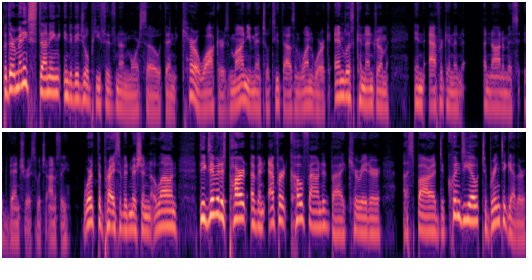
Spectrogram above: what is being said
But there are many stunning individual pieces, none more so than Kara Walker's monumental 2001 work, Endless Conundrum in African and Anonymous Adventuress, which honestly, worth the price of admission alone. The exhibit is part of an effort co founded by curator Apsara DiQuinzio to bring together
